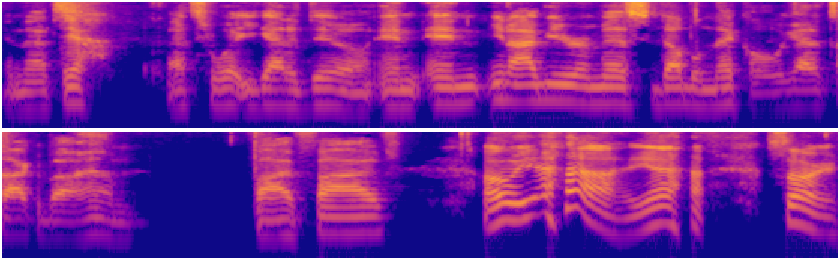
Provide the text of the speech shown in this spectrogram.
and that's yeah, that's what you got to do. And and you know, I'd be remiss double nickel. We got to talk about him. Five five. Oh yeah, yeah. Sorry,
